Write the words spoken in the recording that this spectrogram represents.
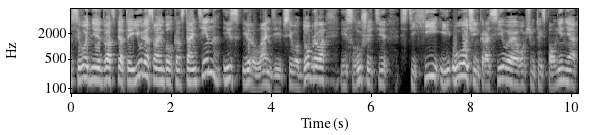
сегодня 25 июля, с вами был Константин из Ирландии. Всего доброго и слушайте стихи и очень красивое, в общем-то, исполнение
